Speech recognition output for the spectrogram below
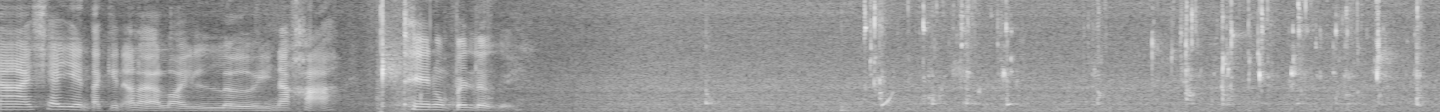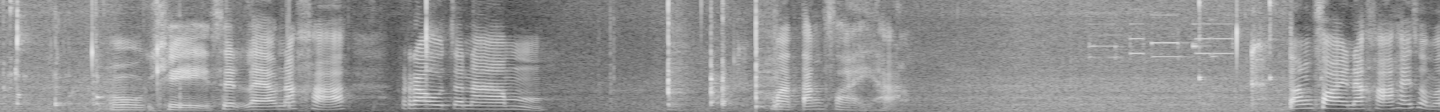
ง่ายๆ แช่เย็นตักกินอร่อยๆเลยนะคะ เทลงไปเลยโอเค เสร็จแล้วนะคะ เราจะนำมาตั้งไฟค่ะ ตั้งไฟนะคะให้ส่วนผ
